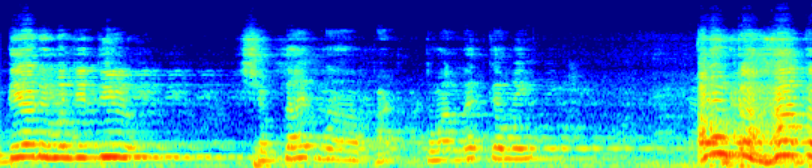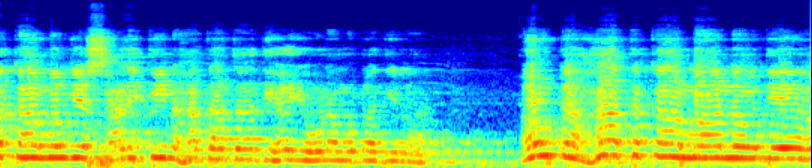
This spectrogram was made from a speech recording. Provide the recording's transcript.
दीड म्हणजे दीड. शब्द आहेत ना पाठ तुम्हाला नाहीत का माहीत? आउट हात का म्हणजे साडेतीन हाताचा देह एवढा मोठा दिला. आउट हात का मानव देह?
